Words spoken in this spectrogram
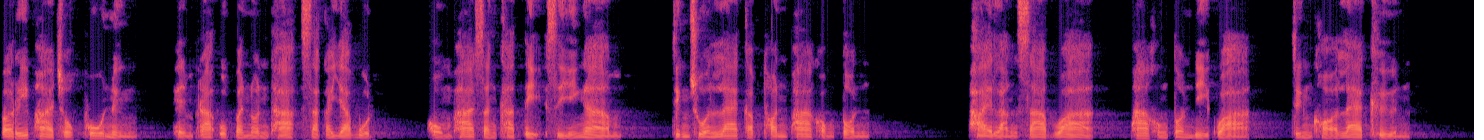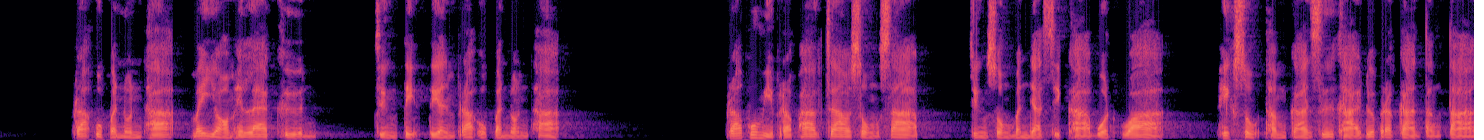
ปริพาชกผู้หนึ่งเห็นพระอุปนนทะสักยบุตรห่มผ้าสังคติสีงาม จึงชวนแลกกับท่อนผ้าของตน ภายหลังทราบว่า ผ้าของตนดีกว่า จึงขอแลกคืน พระอุปนนทะไม่ยอมให้แลกคืน จึงติเตียนพระอุปนนทะ พระผู้มีพระภาคเจ้าทรงทราบ จึงทรงบัญญัติสิกขาบทว่า ภิกษุทำการซื้อขายด้วยประการต่าง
